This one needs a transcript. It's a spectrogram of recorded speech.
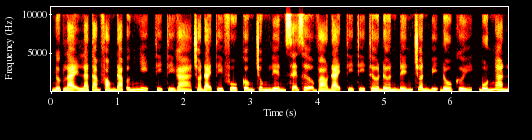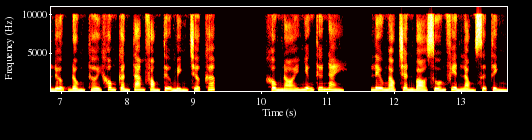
Ngược lại là tam phòng đáp ứng nhị tỷ tỷ gà cho đại tỷ phu công trung liền sẽ dựa vào đại tỷ tỷ tờ đơn đến chuẩn bị đồ cưới, 4.000 lượng đồng thời không cần tam phòng tự mình trợ cấp. Không nói những thứ này. Lưu Ngọc Trân bỏ xuống phiền lòng sự tình,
